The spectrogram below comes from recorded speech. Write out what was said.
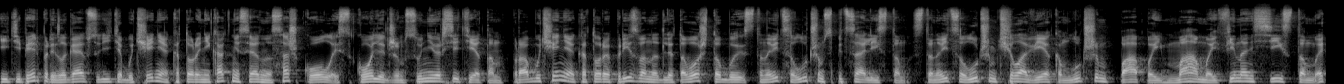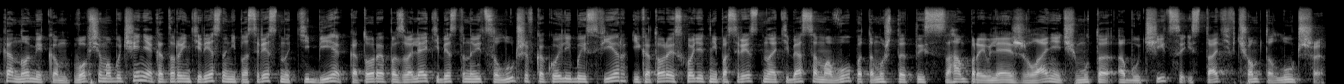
И теперь предлагаю обсудить обучение, которое никак не связано со школой, с колледжем, с университетом. Про обучение, которое призвано для того, чтобы становиться лучшим специалистом, становиться лучшим человеком, лучшим папой, мамой, финансистом, экономиком. В общем, обучение, которое интересно непосредственно тебе, которое позволяет тебе становиться лучше в какой-либо из сфер и которое исходит непосредственно от тебя самого, потому что ты сам проявляешь желание чему-то обучиться и стать в чем-то лучше.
